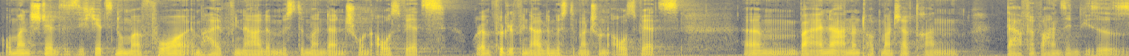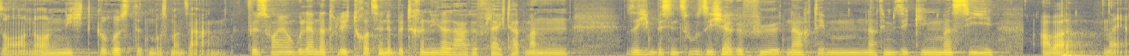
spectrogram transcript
und man stellt sich jetzt nur mal vor, im Halbfinale müsste man dann schon auswärts oder im Viertelfinale müsste man schon auswärts ähm, bei einer anderen Top-Mannschaft dran Dafür waren sie in dieser Saison noch nicht gerüstet, muss man sagen. Für Soyon Goulem natürlich trotzdem eine bittere Niederlage. Vielleicht hat man sich ein bisschen zu sicher gefühlt nach dem, nach dem Sieg gegen Massy. Aber naja,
